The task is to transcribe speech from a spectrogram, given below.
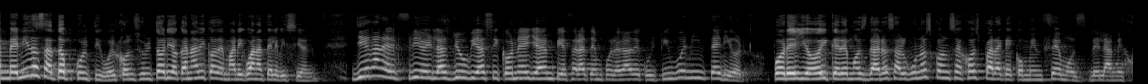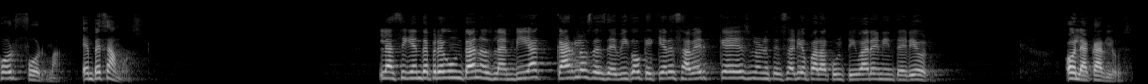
Bienvenidos a Top Cultivo, el consultorio canábico de Marihuana Televisión. Llegan el frío y las lluvias y con ella empieza la temporada de cultivo en interior. Por ello hoy queremos daros algunos consejos para que comencemos de la mejor forma. ¡Empezamos! La siguiente pregunta nos la envía Carlos desde Vigo que quiere saber qué es lo necesario para cultivar en interior. Hola Carlos.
